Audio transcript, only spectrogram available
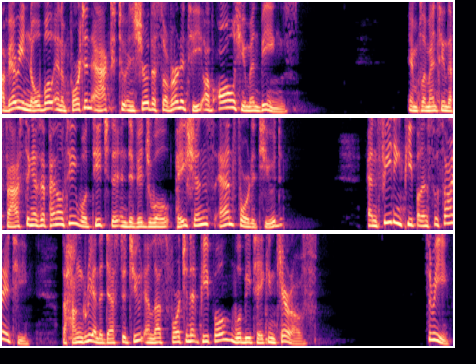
a very noble and important act to ensure the sovereignty of all human beings. Implementing the fasting as a penalty will teach the individual patience and fortitude. And feeding people in society, the hungry and the destitute and less fortunate people, will be taken care of. 3.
